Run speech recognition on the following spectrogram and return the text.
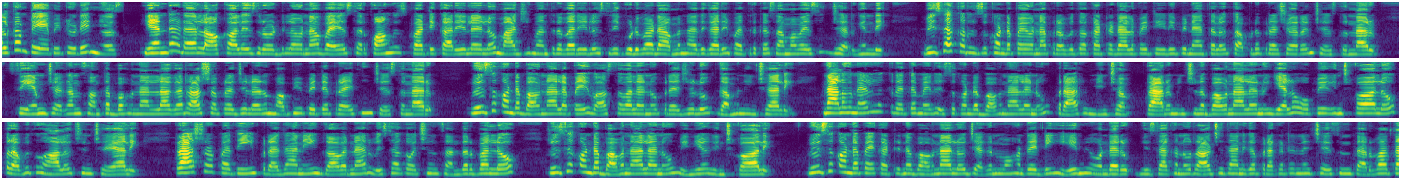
Welcome to AP today news. Endada law college రోడ్డులో ఉన్న YSR Congress party కార్యాలయంలో మాజీ మంత్రివర్యులు శ్రీ గుడివాడ అమర్నాథ్ గారి పత్రికా సమావేశం జరిగింది. విశాఖ రుజుకొండపై ఉన్న ప్రభుత్వ కట్టడాలపై టీడీపీ నేతలు తప్పుడు ప్రచారం చేస్తున్నారు. సీఎం జగన్ సొంత భవనాల్లాగా రాష్ట్ర ప్రజలను మభ్యపెట్టే ప్రయత్నం చేస్తున్నారు. రుజుకొండ భవనాలపై వాస్తవాలను ప్రజలు గమనించాలి. నాలుగు నెలల క్రితమే రుసుకొండ భవనాలను ప్రారంభించాం. ప్రారంభించిన భవనాలను ఎలా ఉపయోగించుకోవాలో ప్రభుత్వం ఆలోచన చేయాలి. రాష్ట్రపతి ప్రధాని గవర్నర్ విశాఖ వచ్చిన సందర్భంలో రుషికొండ భవనాలను వినియోగించుకోవాలి. రుషికొండపై కట్టిన భవనాల్లో జగన్మోహన్ రెడ్డి ఏమీ ఉండరు. విశాఖను రాజధానిగా ప్రకటన చేసిన తర్వాత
